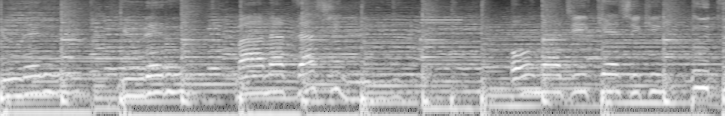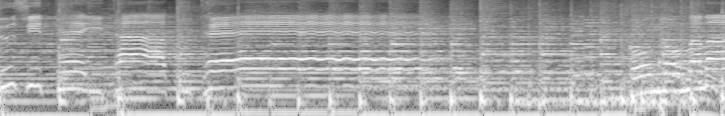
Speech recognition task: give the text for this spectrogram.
揺れる揺れる眼差しに。同じ景色映していたくて。このまま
